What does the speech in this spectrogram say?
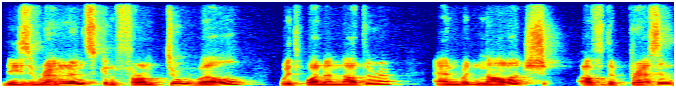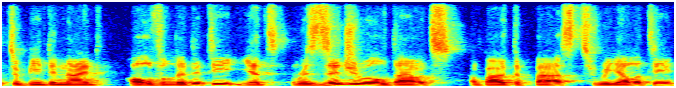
These remnants conform too well with one another and with knowledge of the present to be denied all validity, yet residual doubts about the past's reality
